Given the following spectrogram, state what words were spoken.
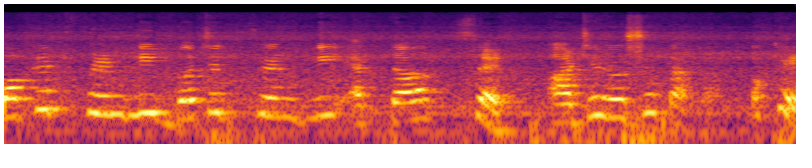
পকেট ফ্রেন্ডলি বাজেট ফ্রেন্ডলি একটা সেট আঠেরোশো টাকা ওকে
